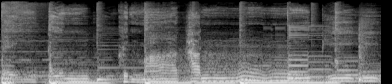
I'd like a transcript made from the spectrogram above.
เต่งตึงขึ้นมาทันที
